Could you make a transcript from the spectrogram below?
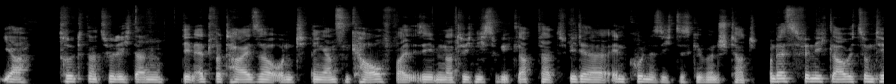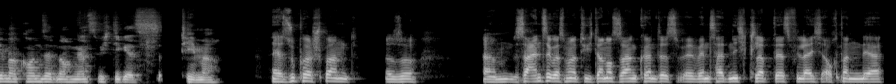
ja, drückt natürlich dann den Advertiser und den ganzen Kauf, weil es eben natürlich nicht so geklappt hat, wie der Endkunde sich das gewünscht hat. Und das finde ich, glaube ich, zum Thema Consent noch ein ganz wichtiges Thema. Ja, super spannend. Also ähm, das Einzige, was man natürlich dann noch sagen könnte, ist, wenn es halt nicht klappt, wäre es vielleicht auch dann der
